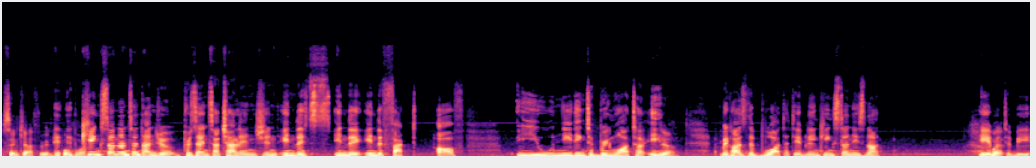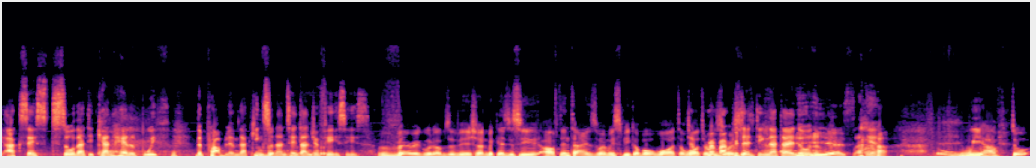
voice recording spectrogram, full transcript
St. Catherine, Portmore. Kingston and St. Andrew presents a challenge in, in, this, in, the, in the fact of you needing to bring water in. Yeah. Because the water table in Kingston is not able well, to be accessed so that it can help with the problem that Kingston and St. Andrew faces? Very good observation. Because you see, oftentimes when we speak about water, water remember resources... Remember presenting that I know. Yes. Yeah. we have to,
